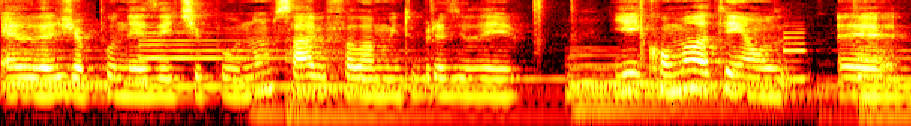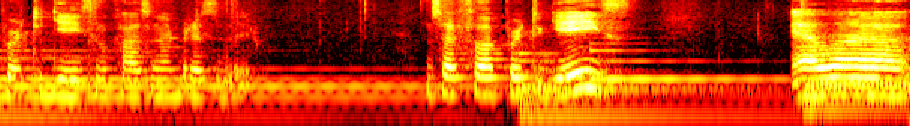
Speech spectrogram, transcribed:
ela é japonesa e, tipo, não sabe falar muito brasileiro. E como ela tem é, português, no caso, não é brasileiro, não sabe falar português, ela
